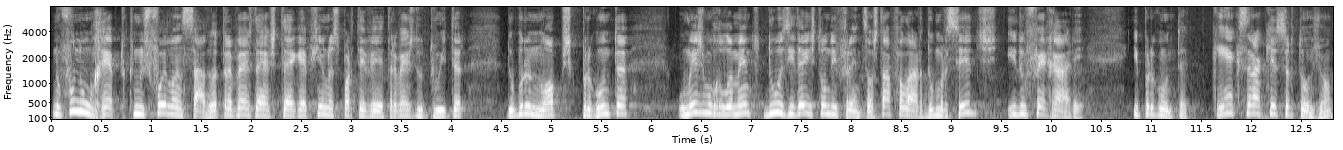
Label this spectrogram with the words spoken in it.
no fundo um repto que nos foi lançado através da hashtag F1 na Sport TV, através do Twitter, do Bruno Lopes, que pergunta o mesmo regulamento, duas ideias tão diferentes. Ele está a falar do Mercedes e do Ferrari e pergunta quem é que será que acertou, João?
